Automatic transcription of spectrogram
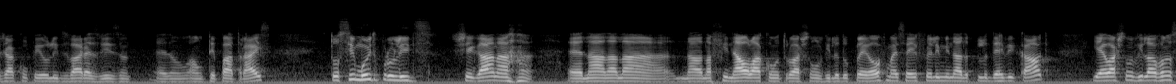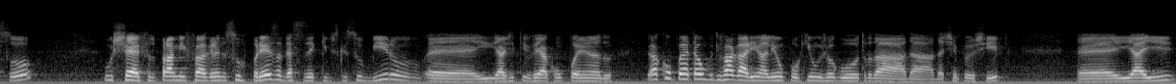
já acompanhei o Leeds várias vezes é, há um tempo atrás. Torci muito pro Leeds chegar na, é, na, na, na, na, final lá contra o Aston Villa do playoff, mas aí foi eliminado pelo Derby County, e aí o Aston Villa avançou. O Sheffield, para mim, foi a grande surpresa dessas equipes que subiram, é, e a gente veio acompanhando eu acompanho até um, devagarinho ali um pouquinho um jogo ou outro da, da, da Championship. É, e aí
